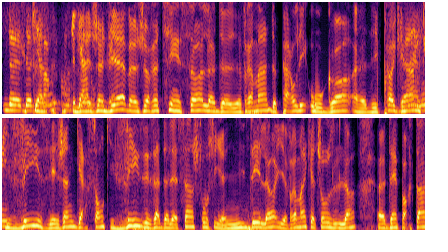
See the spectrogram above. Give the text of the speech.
de, de violences conjugales. Geneviève, je retiens ça, là, de, vraiment de parler aux gars euh, des programmes ben qui visent les jeunes garçons, qui visent les adolescents. Je trouve qu'il y a une idée là, il y a vraiment quelque chose là euh, d'important.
